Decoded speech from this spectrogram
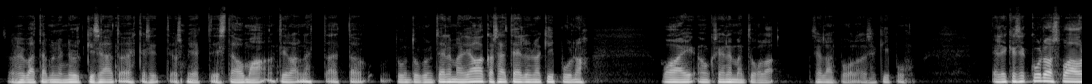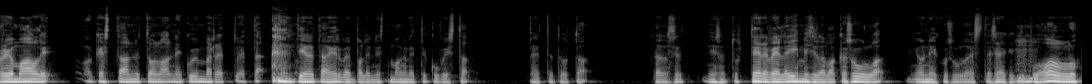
Se on hyvä tämmöinen nyrkkisääntö ehkä sitten, jos miettii sitä omaa tilannetta, että tuntuuko nyt enemmän jalkasäteilynä kipuna – vai onko se enemmän tuolla selän puolella se kipu. Eli se kudosvauriomalli oikeastaan nyt ollaan niin kuin ymmärretty, että tiedetään hirveän paljon niistä magneettikuvista, että tota, tällaiset niin sanottu terveille ihmisillä, vaikka sulla, Joni, kun sulla ei sitä selkäkipu mm-hmm. ollut,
